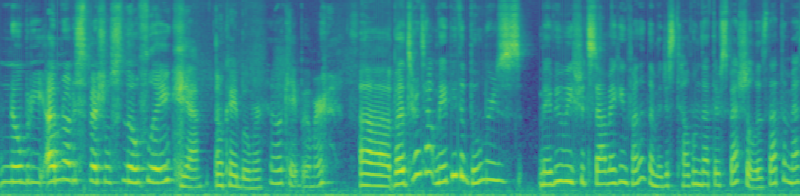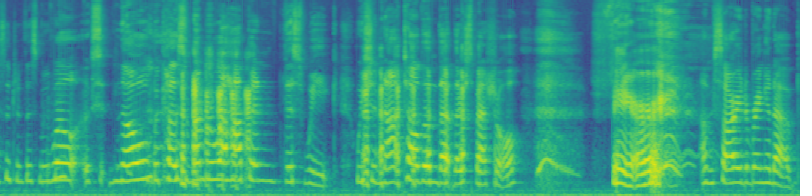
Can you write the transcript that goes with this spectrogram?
nobody, I'm not a special snowflake. Yeah. Okay, boomer. Okay, boomer. Uh, but it turns out maybe the boomers. Maybe we should stop making fun of them and just tell them that they're special. Is that the message of this movie? Well, no, because remember what happened this week. We should not tell them that they're special. fair. I'm sorry to bring it up,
